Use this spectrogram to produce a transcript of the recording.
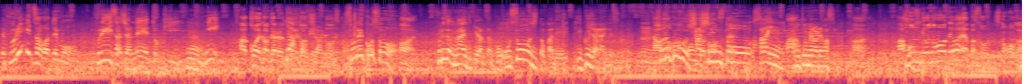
でフリーザはでもフリーザじゃねえ時に、あ声かけられる声かけられるどうですかそれこそはい。フリーザのない時だったらこうお掃除とかで行くじゃないですか。うん。それこそ写真とサイン求められますよ。はいあ本業の方ではやっぱそっちの方が。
